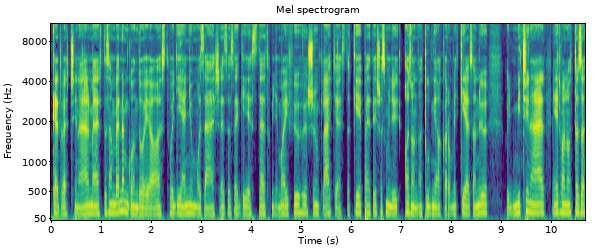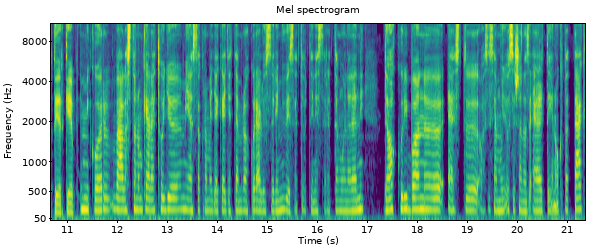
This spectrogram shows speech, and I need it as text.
kedvet csinál, mert az ember nem gondolja azt, hogy ilyen nyomozás ez az egész. Tehát, hogy a mai főhősünk látja ezt a képet, és azt mondja, hogy azonnal tudni akarom, hogy ki ez a nő, hogy mit csinál, miért van ott az a térkép. Mikor választanom kellett, hogy milyen szakra megyek egyetemre, akkor először én művészettörténész szerettem volna lenni, de akkoriban ezt azt hiszem, hogy összesen az eltén oktatták,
